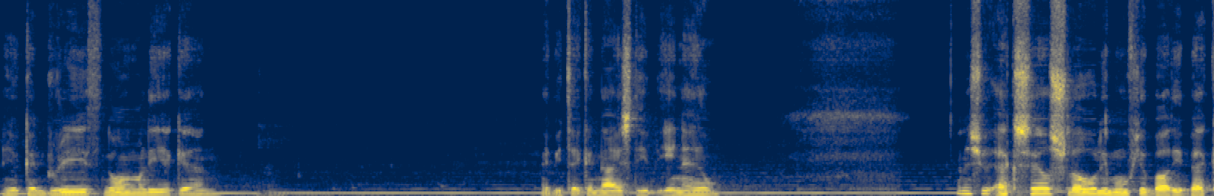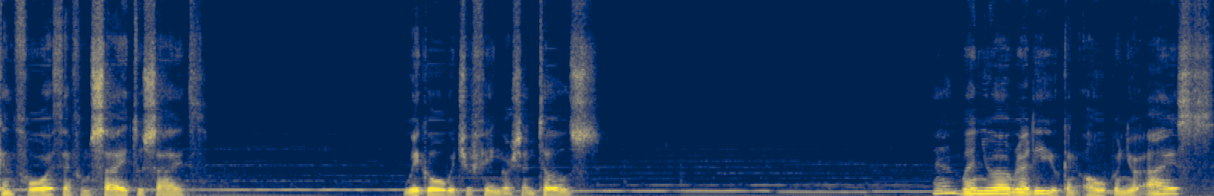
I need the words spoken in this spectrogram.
You can breathe normally again. Maybe take a nice deep inhale. And as you exhale, slowly move your body back and forth and from side to side. Wiggle with your fingers and toes. And when you are ready, you can open your eyes.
